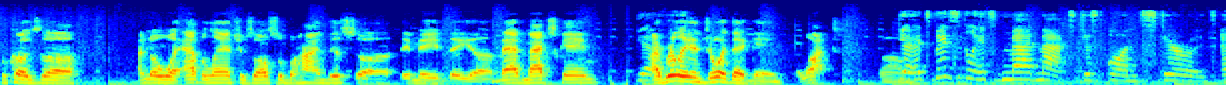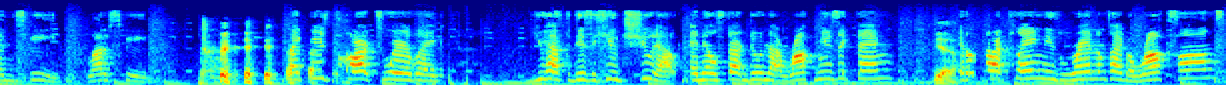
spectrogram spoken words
because uh, I know what Avalanche is also behind this. Uh, they made the uh, Mad Max game. Yeah, I really enjoyed that game a lot. Um, yeah, it's basically it's Mad Max just on steroids and speed, a lot of speed. like there's parts where like you have to there's a huge shootout and they'll start doing that rock music thing yeah. It'll start playing these random type of rock songs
